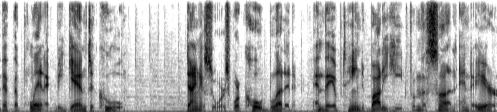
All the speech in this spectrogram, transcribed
that the planet began to cool. Dinosaurs were cold-blooded and they obtained body heat from the sun and air,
